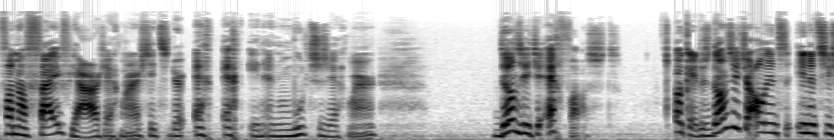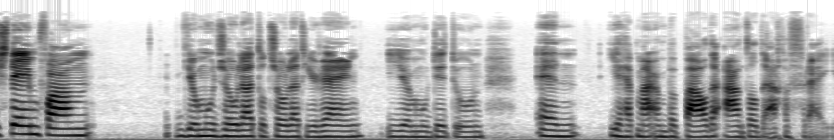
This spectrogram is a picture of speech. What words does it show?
vanaf vijf jaar zeg maar, zit ze er echt, echt in en moet ze zeg maar. Dan zit je echt vast. Oké, dus dan zit je al in, in het systeem van je moet zo laat tot zo laat hier zijn. Je moet dit doen. En je hebt maar een bepaalde aantal dagen vrij.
